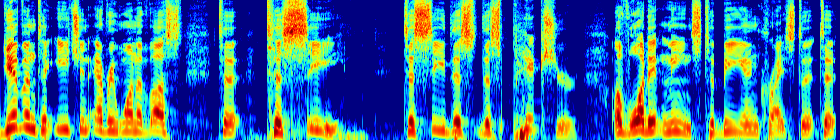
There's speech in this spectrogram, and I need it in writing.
given to each and every one of us to, to see, to see this, this picture of what it means to be in Christ, to, to,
